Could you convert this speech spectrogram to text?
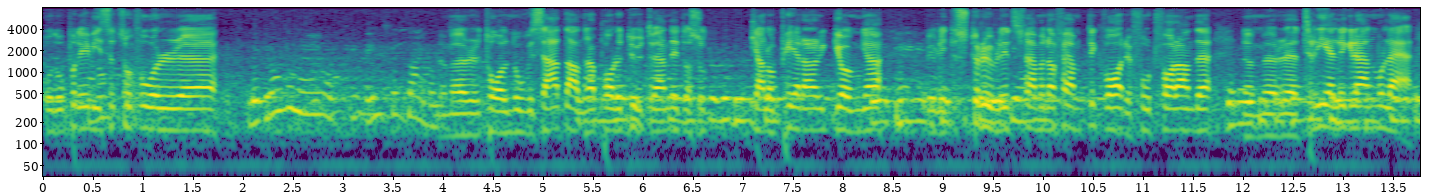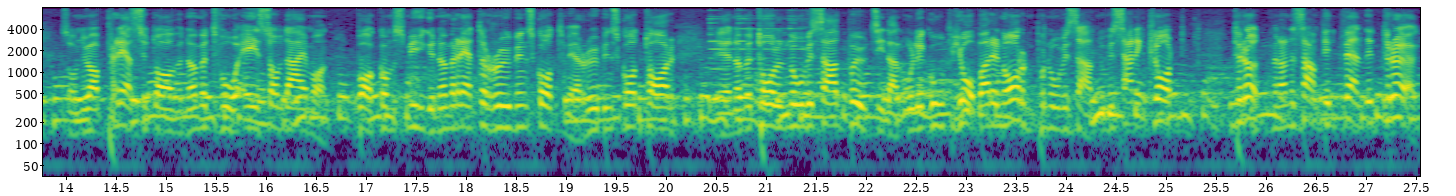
Och då på det viset så får eh, nummer 12 Novi Sad, andra paret utvändigt och så galopperar Gunga. Det blev lite struligt, 550 kvar. Det är fortfarande nummer 3 Le Grand Moulin som nu har press av nummer 2 Ace of Diamond. Bakom smyger nummer 1 Rubin Scott med. Rubin Scott tar eh, nummer 12 Novi Sad på utsidan. Olle Goop jobbar enormt på Novi Sad. Novi Sad är klart trött men han är samtidigt väldigt trög.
